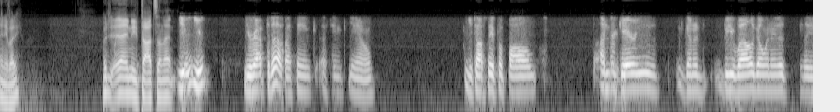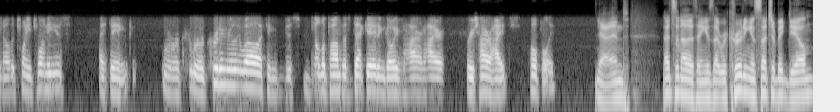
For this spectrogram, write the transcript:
Anybody? Any thoughts on that? You you you wrapped it up. I think I think you know Utah State football under Gary is going to be well going into the you know the 2020s. I think we're, we're recruiting really well. I think just build upon this decade and go even higher and higher, reach higher heights. Hopefully. Yeah, and that's another thing is that recruiting is such a big deal.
